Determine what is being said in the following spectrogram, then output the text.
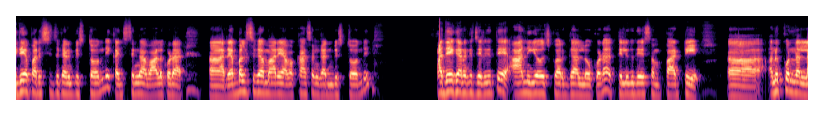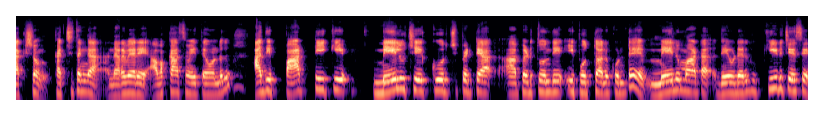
ఇదే పరిస్థితి కనిపిస్తోంది. ఖచ్చితంగా వాళ్ళు కూడా రెబల్స్గా మారే అవకాశం కనిపిస్తోంది. అదే కనుక జరిగితే ఆ నియోజకవర్గాల్లో కూడా తెలుగుదేశం పార్టీ అనుకున్న లక్ష్యం ఖచ్చితంగా నెరవేరే అవకాశం అయితే ఉండదు. అది పార్టీకి మేలు చేకూర్చి పెట్టే పెడుతుంది ఈ పొత్తు అనుకుంటే మేలు మాట దేవుడెరుగు కీడు చేసే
